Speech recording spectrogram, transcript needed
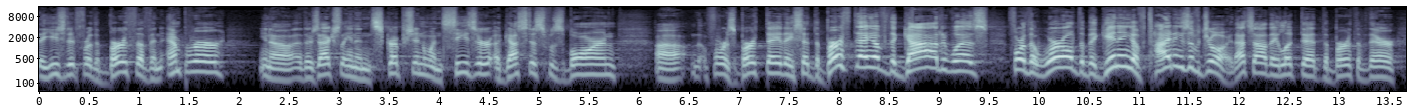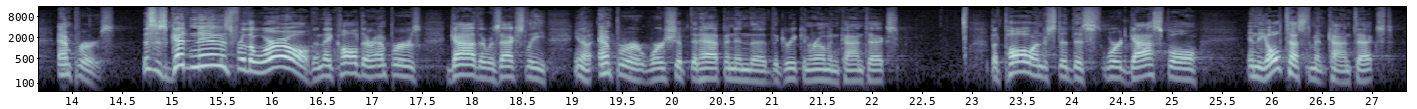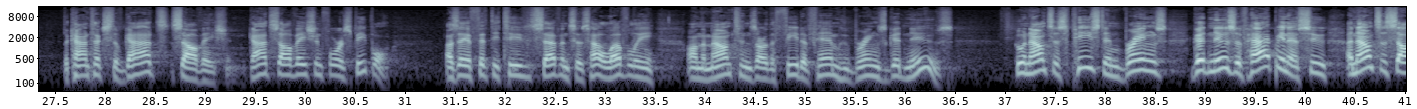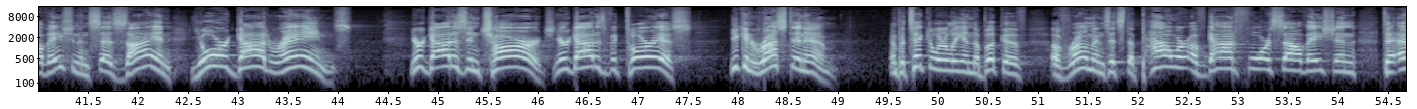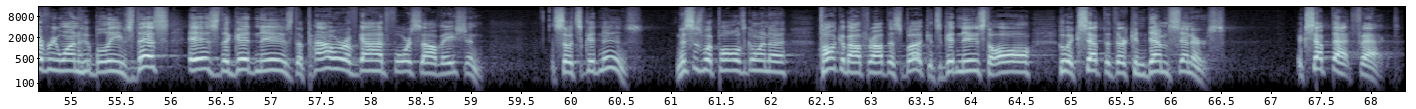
They used it for the birth of an emperor. You know, there's actually an inscription when Caesar Augustus was born. Uh, for his birthday, they said the birthday of the God was for the world the beginning of tidings of joy. That's how they looked at the birth of their emperors. This is good news for the world. And they called their emperors God. There was actually, you know, emperor worship that happened in the, the Greek and Roman context. But Paul understood this word gospel in the Old Testament context, the context of God's salvation, God's salvation for his people. Isaiah 52 7 says, How lovely on the mountains are the feet of him who brings good news, who announces peace and brings good news of happiness, who announces salvation and says, Zion, your God reigns. Your God is in charge. Your God is victorious. You can rest in him. And particularly in the book of, of Romans, it's the power of God for salvation to everyone who believes. This is the good news, the power of God for salvation. So it's good news. And this is what Paul is going to talk about throughout this book. It's good news to all who accept that they're condemned sinners. Accept that fact.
